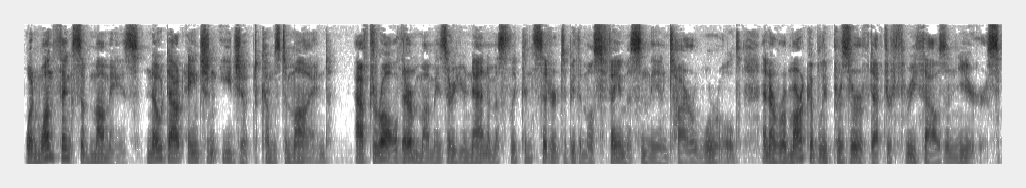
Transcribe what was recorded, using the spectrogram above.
When one thinks of mummies, no doubt ancient Egypt comes to mind. After all, their mummies are unanimously considered to be the most famous in the entire world, and are remarkably preserved after 3,000 years.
